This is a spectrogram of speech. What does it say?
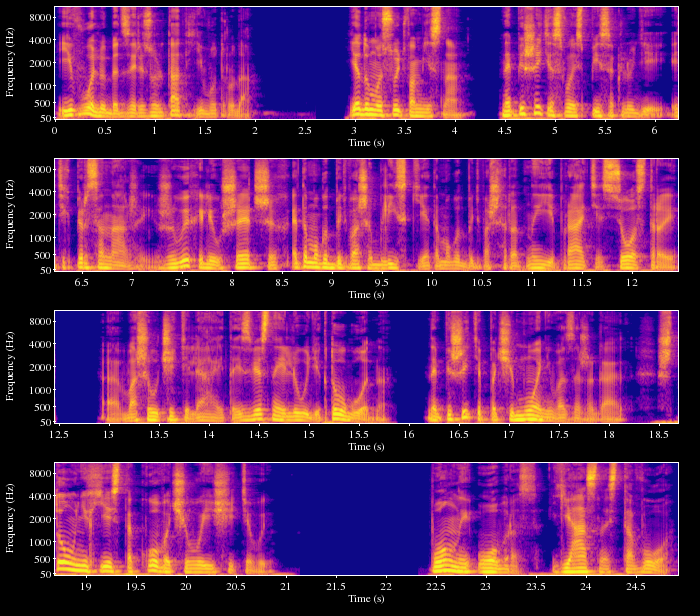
Его любят за результат его труда. Я думаю, суть вам ясна. Напишите свой список людей, этих персонажей, живых или ушедших. Это могут быть ваши близкие, это могут быть ваши родные, братья, сестры, э, ваши учителя, это известные люди, кто угодно. Напишите, почему они вас зажигают. Что у них есть такого, чего ищете вы. Полный образ, ясность того,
